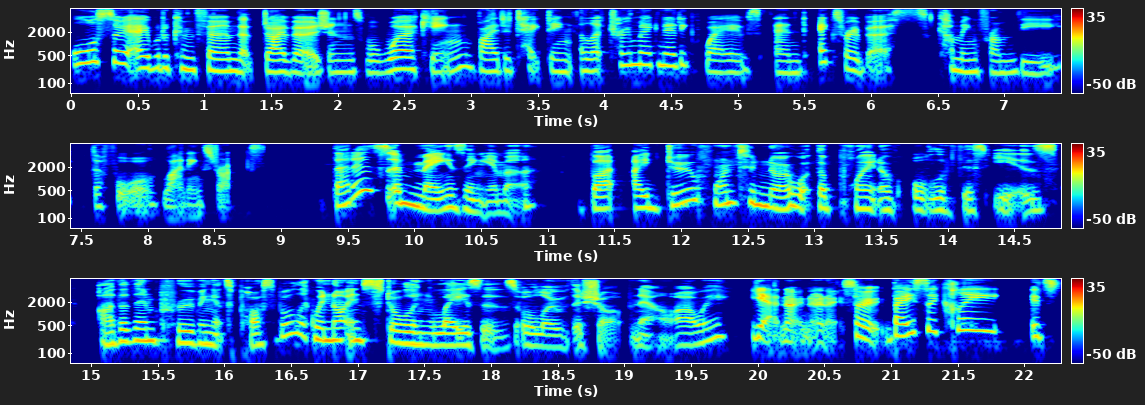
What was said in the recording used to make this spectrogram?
also able to confirm that diversions were working by detecting electromagnetic waves and X ray bursts coming from the, the four lightning strikes. That is amazing, Imma. But I do want to know what the point of all of this is, other than proving it's possible. Like, we're not installing lasers all over the shop now, are we? Yeah, no, no, no. So basically, it's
